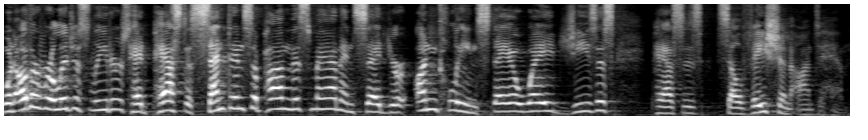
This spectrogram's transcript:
When other religious leaders had passed a sentence upon this man and said, You're unclean, stay away, Jesus passes salvation onto him.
